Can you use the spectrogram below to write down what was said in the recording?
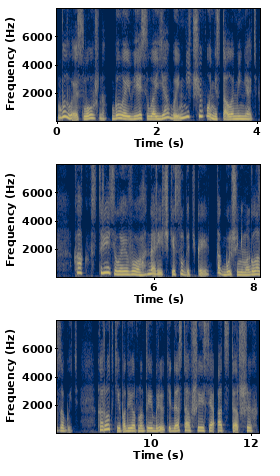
Было и сложно, было и весело, я бы ничего не стала менять. Как встретила его на речке с удочкой, так больше не могла забыть. Короткие подвернутые брюки, доставшиеся от старших.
